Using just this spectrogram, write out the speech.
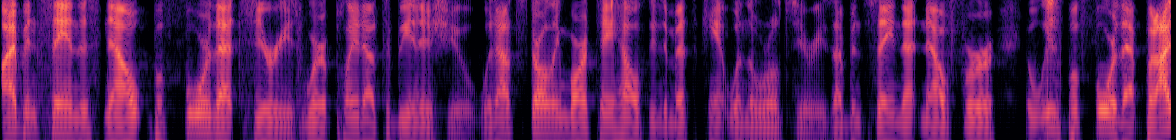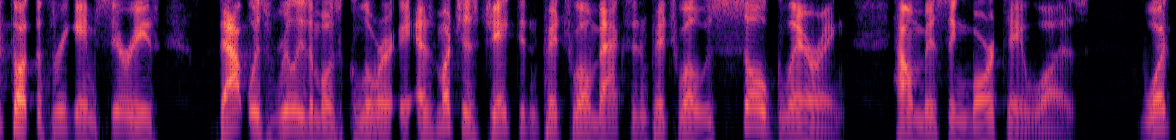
I've been saying this now before that series where it played out to be an issue. Without Starling Marte healthy, the Mets can't win the World Series. I've been saying that now for it was before that, but I thought the three game series that was really the most glaring. As much as Jake didn't pitch well, Max didn't pitch well, it was so glaring how missing Marte was. What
